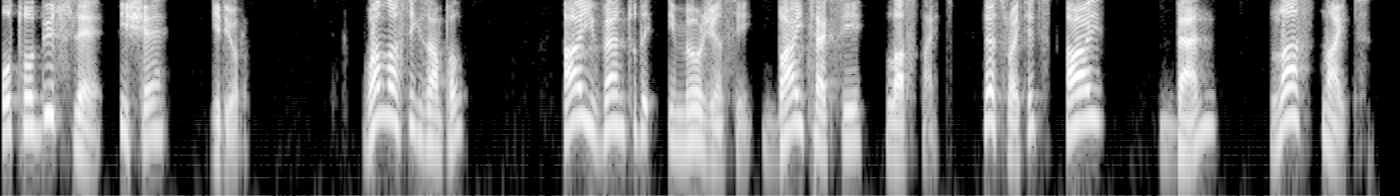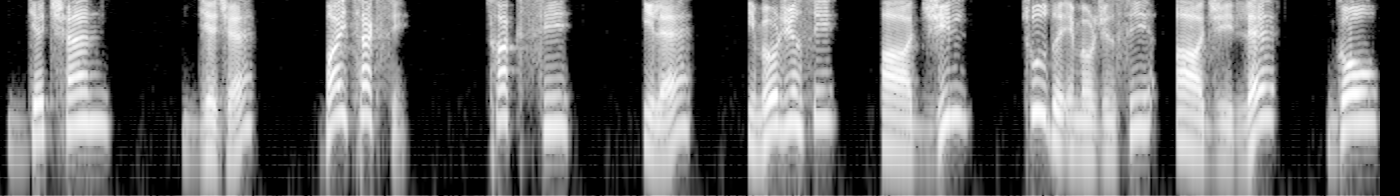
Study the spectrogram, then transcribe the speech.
Otobüsle işe gidiyorum. One last example. I went to the emergency by taxi last night. Let's write it. I, ben, last night, geçen gece, by taxi, taksi ile emergency, acil, to the emergency, acile, go,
